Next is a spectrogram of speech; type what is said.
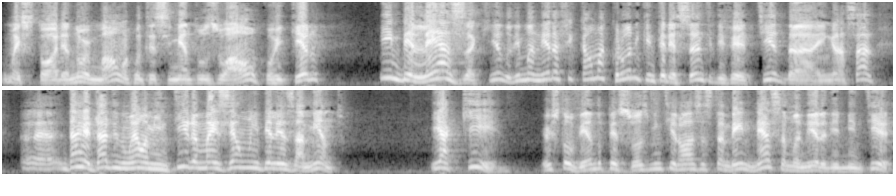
uma história normal, um acontecimento usual, corriqueiro, e embeleza aquilo de maneira a ficar uma crônica interessante, divertida, engraçada. É, na verdade, não é uma mentira, mas é um embelezamento. E aqui eu estou vendo pessoas mentirosas também nessa maneira de mentir,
